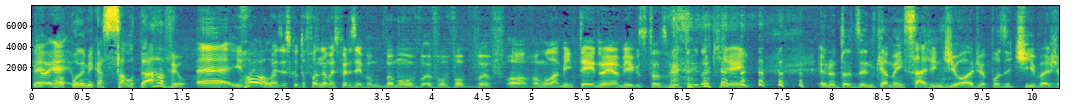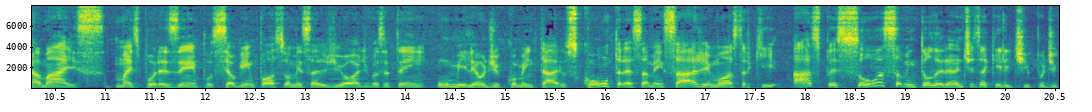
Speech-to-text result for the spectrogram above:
é, Não, é- uma polêmica saudável? É, e, Rola. mas é isso que eu tô falando. Não, mas, por exemplo, vamos, vou, vou- vou- ó, vamos lá, me entendo, hein, amigos? Todos me aqui, hein? Eu não tô dizendo que a mensagem de ódio é positiva, jamais. Mas, por exemplo, se alguém posta uma mensagem de ódio você tem um milhão de comentários contra essa mensagem, mostra que as pessoas são intolerantes àquele tipo de,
